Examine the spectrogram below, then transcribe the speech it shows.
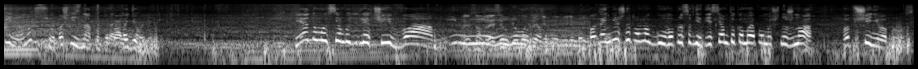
Сина, ну все, пошли знак убирать, пойдем. Я думаю, всем будет легче и вам, и мне, и вы поможете, людям. мы Ну, Конечно, помогу, вопросов нет. Если вам только моя помощь нужна, вообще не вопрос.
